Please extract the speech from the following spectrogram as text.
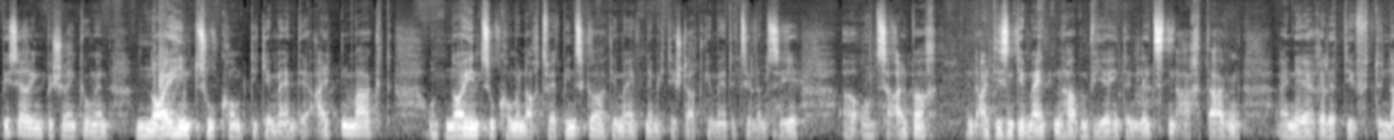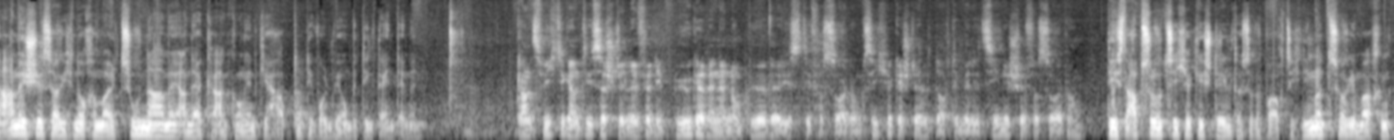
bisherigen Beschränkungen. Neu hinzu kommt die Gemeinde Altenmarkt und neu hinzu kommen auch zwei Pinzgauer Gemeinden, nämlich die Stadtgemeinde Zell am See äh, und Saalbach. In all diesen Gemeinden haben wir in den letzten acht Tagen eine relativ dynamische, sage ich noch einmal, Zunahme an Erkrankungen gehabt und die wollen wir unbedingt eindämmen. Ganz wichtig an dieser Stelle für die Bürgerinnen und Bürger ist die Versorgung sichergestellt, auch die medizinische Versorgung? Die ist absolut sichergestellt, also da braucht sich niemand Sorge machen.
